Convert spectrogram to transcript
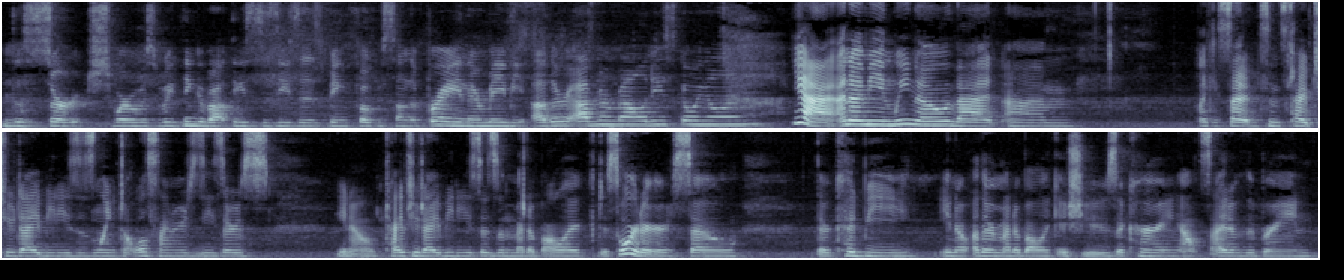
the search, whereas we think about these diseases being focused on the brain, there may be other abnormalities going on. Yeah, and I mean, we know that, um, like I said, since type 2 diabetes is linked to Alzheimer's disease, there's, you know, type 2 diabetes is a metabolic disorder, so there could be, you know, other metabolic issues occurring outside of the brain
